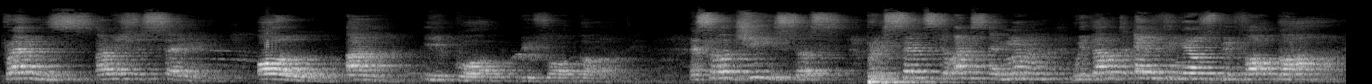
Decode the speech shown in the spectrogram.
Friends, I wish to say, all are equal before God. And so Jesus presents to us a man without anything else before God.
